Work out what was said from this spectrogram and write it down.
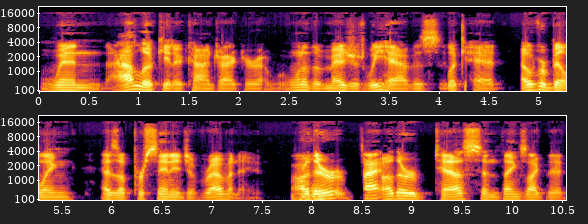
When I look at a contractor, one of the measures we have is look at overbilling as a percentage of revenue. Are mm-hmm. there other tests and things like that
